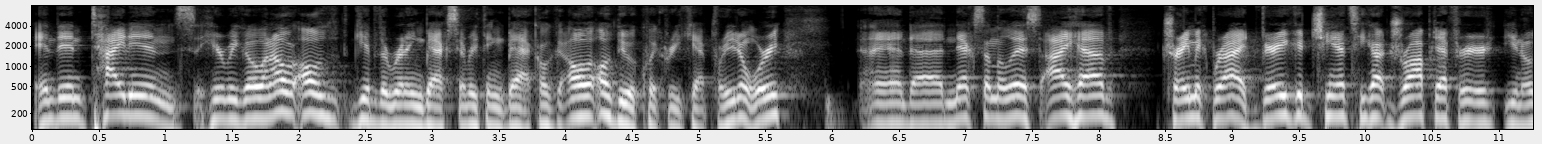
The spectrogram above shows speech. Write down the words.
And then tight ends, here we go. And I'll, I'll give the running backs everything back. I'll, I'll, I'll, do a quick recap for you. Don't worry. And uh, next on the list, I have Trey McBride. Very good chance he got dropped after, you know,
